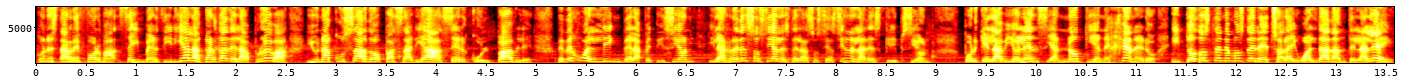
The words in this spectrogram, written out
Con esta reforma se invertiría la carga de la prueba y un acusado pasaría a ser culpable. Te dejo el link de la petición y las redes sociales de la asociación en la descripción, porque la violencia no tiene género y todos tenemos derecho a la igualdad ante la ley.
